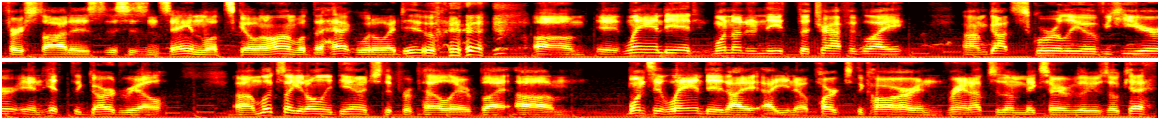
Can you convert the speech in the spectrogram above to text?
first thought is this is insane. What's going on? What the heck? What do I do? um, it landed, went underneath the traffic light, um, got squirrely over here, and hit the guardrail. Um, looks like it only damaged the propeller, but um, once it landed, I, I, you know, parked the car and ran up to them, make sure everybody was okay.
